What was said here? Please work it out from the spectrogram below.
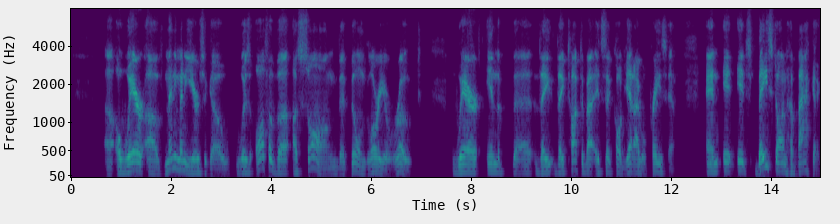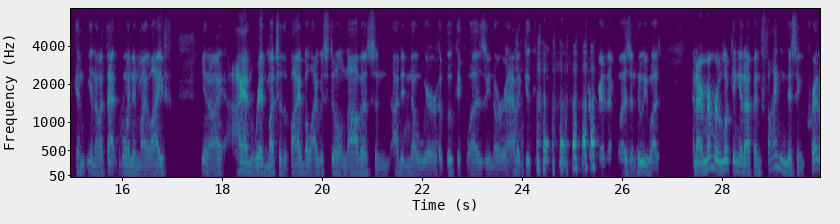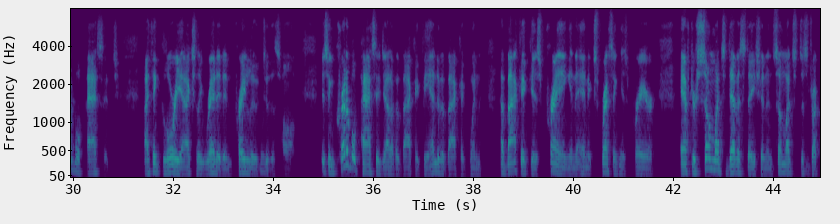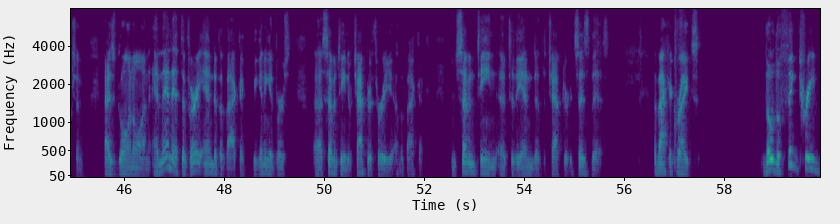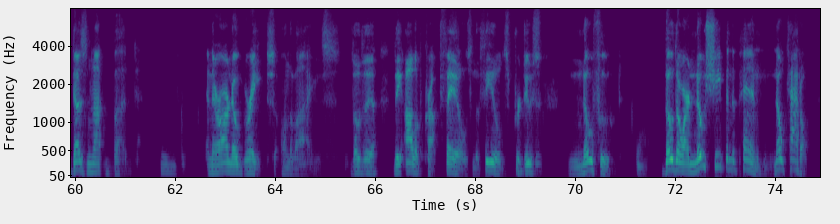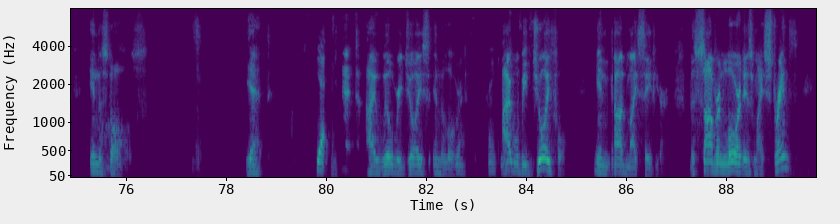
uh, aware of many many years ago was off of a, a song that Bill and Gloria wrote where in the uh, they they talked about it's called "Yet I Will Praise Him," and it it's based on Habakkuk. And you know, at that point in my life, you know, I, I hadn't read much of the Bible. I was still a novice and I didn't know where Habakkuk was, you know, or Habakkuk, where that was and who he was. And I remember looking it up and finding this incredible passage. I think Gloria actually read it in prelude to the song. This incredible passage out of Habakkuk, the end of Habakkuk, when Habakkuk is praying and, and expressing his prayer after so much devastation and so much destruction has gone on. And then at the very end of Habakkuk, beginning at verse uh, 17 of chapter 3 of Habakkuk, from 17 uh, to the end of the chapter, it says this Habakkuk writes, Though the fig tree does not bud, and there are no grapes on the vines, though the, the olive crop fails and the fields produce no food, though there are no sheep in the pen, no cattle, in the oh. stalls. Yet, yet, yet I will rejoice in the Lord. Yes. Thank you. I will be joyful in God my Savior. The sovereign Lord is my strength.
